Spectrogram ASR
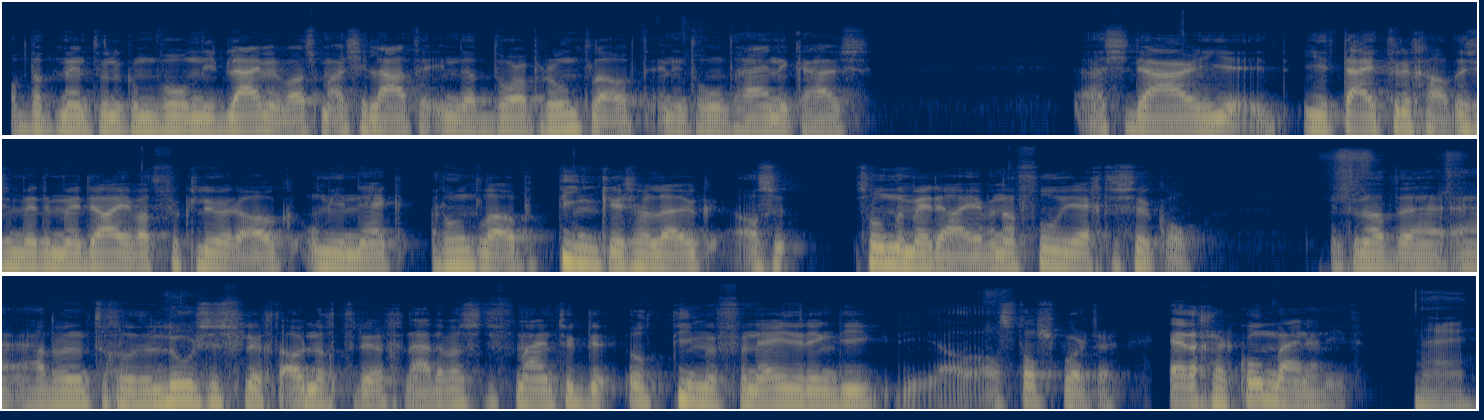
op dat moment toen ik hem won niet blij mee was. Maar als je later in dat dorp rondloopt en in het Hond Heinekenhuis, als je daar je, je tijd terughaalt, is het met een medaille, wat voor kleur ook, om je nek rondlopen tien keer zo leuk als zonder medaille. Want dan voel je echt een sukkel. En toen hadden, eh, hadden we natuurlijk de losersvlucht ook nog terug. Nou, dat was voor mij natuurlijk de ultieme vernedering die, die, als topsporter. Erger kon bijna niet. Nee.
